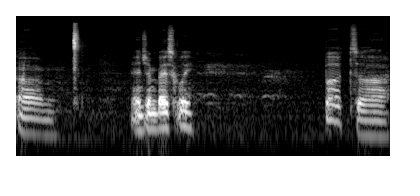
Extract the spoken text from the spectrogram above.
the um, engine basically but uh,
